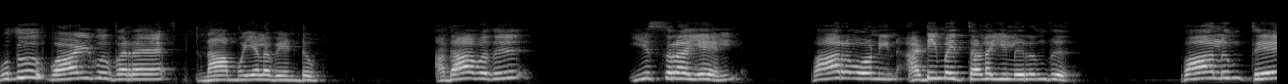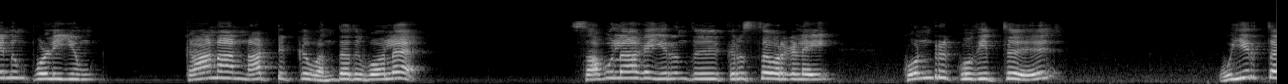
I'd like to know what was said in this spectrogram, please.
புது வாழ்வு பெற நாம் முயல வேண்டும். அதாவது இஸ்ரேல் பாரவோனின் அடிமை தலையிலிருந்து பாலும் தேனும் பொழியும் கானான் நாட்டுக்கு வந்தது போல சவுலாக இருந்து கிறிஸ்தவர்களை கொன்று குவித்து உயிர்த்த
